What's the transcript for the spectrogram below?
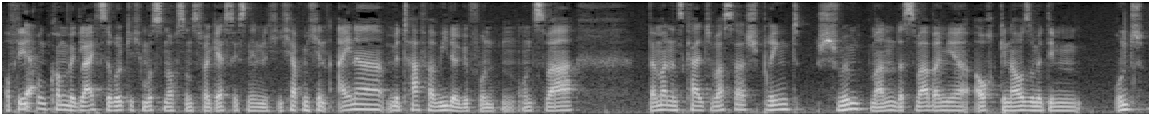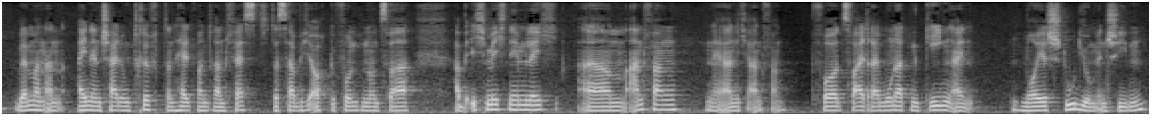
Auf den ja. Punkt kommen wir gleich zurück. Ich muss noch, sonst vergesse ich es nämlich. Ich habe mich in einer Metapher wiedergefunden und zwar, wenn man ins kalte Wasser springt, schwimmt man. Das war bei mir auch genauso mit dem und wenn man an eine Entscheidung trifft, dann hält man dran fest. Das habe ich auch gefunden. Und zwar habe ich mich nämlich ähm, Anfang, naja, nicht Anfang, vor zwei, drei Monaten gegen ein neues Studium entschieden,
